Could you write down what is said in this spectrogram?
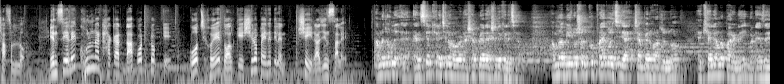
সাফল্য। এনসিএলে খুলনা ঢাকার দাপট টপকে কোচ হয়ে দলকে শিরোপা এনে দিলেন সেই রাজিন সালে। আমরা যখন এনসিএল খেলেছিলাম আমরা ন্যাশনাল প্লেয়ার একসাথে খেলেছিলাম। আমরা বিশ বছর খুব ট্রাই করেছি চ্যাম্পিয়ন হওয়ার জন্য। খেলে আমরা পারি নাই but as a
